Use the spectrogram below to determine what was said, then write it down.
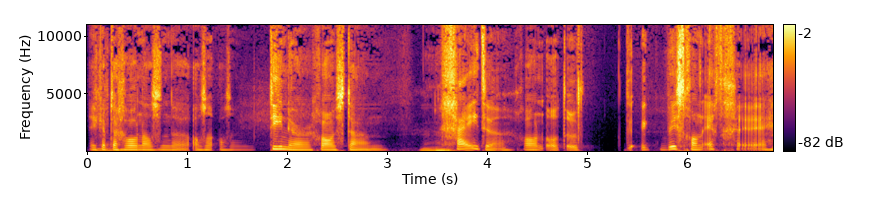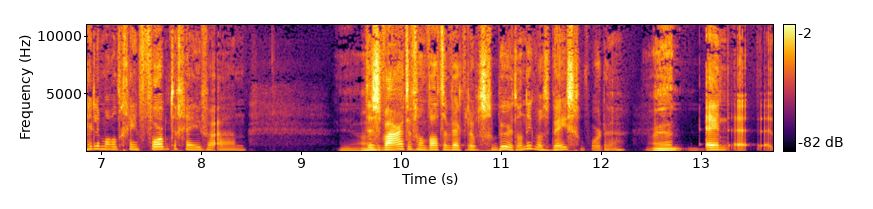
Ik heb daar gewoon als een, eh, als een, als een tiener gewoon staan geiten. Gewoon, het- het- ik wist gewoon echt ge- helemaal geen vorm te geven aan Ja. de zwaarte van wat er werkelijk was gebeurd. Want ik was bezig geworden. Ja, En eh,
